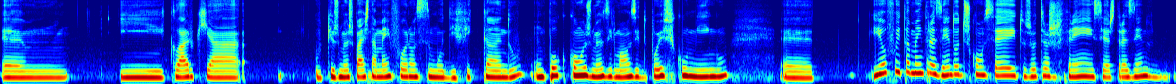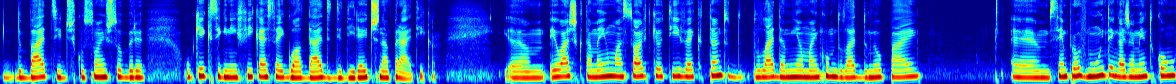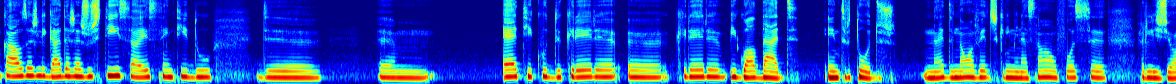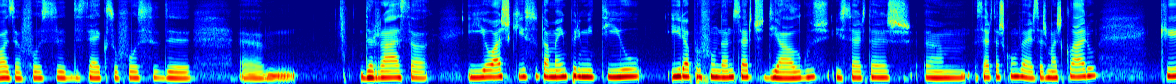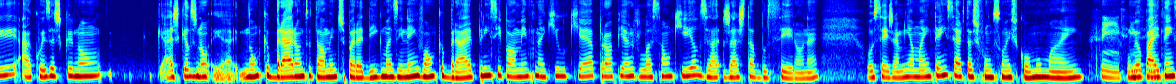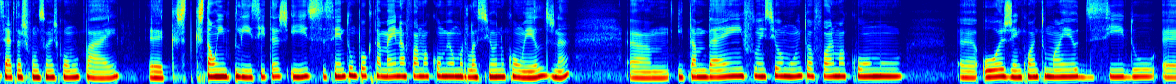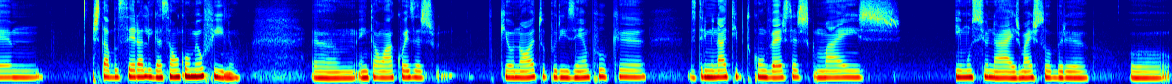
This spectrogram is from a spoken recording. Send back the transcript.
Hum, e claro que há o que os meus pais também foram se modificando um pouco com os meus irmãos e depois comigo. Eh, e eu fui também trazendo outros conceitos, outras referências, trazendo debates e discussões sobre o que, que significa essa igualdade de direitos na prática. Um, eu acho que também uma sorte que eu tive é que tanto do do lado da minha mãe como do lado do meu pai um, sempre houve muito engajamento com causas ligadas à justiça, esse sentido de um, ético de querer, uh, querer igualdade entre todos, né? de não haver discriminação, fosse religiosa, fosse de sexo, fosse de, um, de raça. E eu acho que isso também permitiu ir aprofundando certos diálogos e certas, um, certas conversas. Mas, claro, que há coisas que não. Acho que eles não, não quebraram totalmente os paradigmas e nem vão quebrar, principalmente naquilo que é a própria relação que eles já, já estabeleceram, né? Ou seja, a minha mãe tem certas funções como mãe, Sim, sim. o meu sim. pai tem certas funções como pai eh, que, que estão implícitas e isso se sente um pouco também na forma como eu me relaciono com eles, né? Um, e também influenciou muito a forma como eh, hoje, enquanto mãe, eu decido em, estabelecer a ligação com o meu filho. Um, então há coisas que eu noto, por exemplo, que determinado tipo de conversas mais emocionais, mais sobre o,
